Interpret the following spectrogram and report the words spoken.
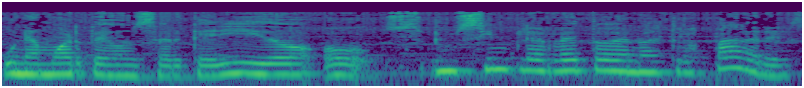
una muerte de un ser querido o un simple reto de nuestros padres.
